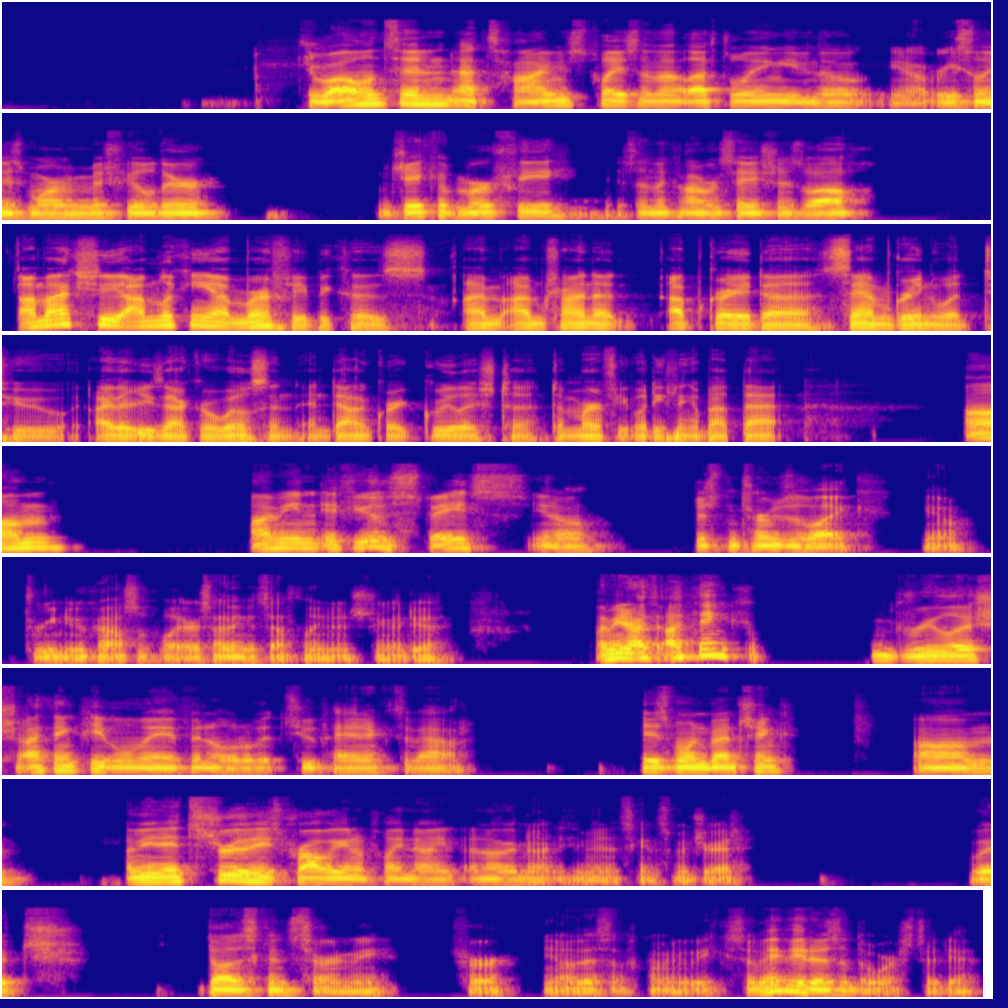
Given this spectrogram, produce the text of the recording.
Joelinton at times plays on that left wing, even though you know recently he's more of a midfielder. Jacob Murphy is in the conversation as well. I'm actually I'm looking at Murphy because I'm I'm trying to upgrade uh, Sam Greenwood to either Isak or Wilson and downgrade Grealish to, to Murphy. What do you think about that? Um, I mean, if you have space, you know, just in terms of like, you know, three Newcastle players, I think it's definitely an interesting idea. I mean, I I think Grealish, I think people may have been a little bit too panicked about his one benching. Um, I mean, it's true that he's probably going to play nine another 90 minutes against Madrid, which does concern me for, you know, this upcoming week. So maybe it isn't the worst idea.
